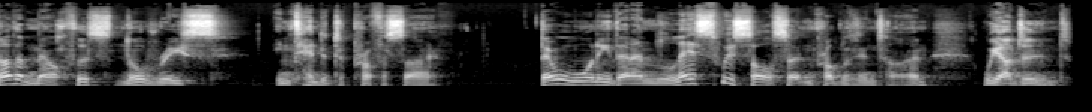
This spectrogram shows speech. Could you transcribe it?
Neither Malthus nor Rees intended to prophesy. They were warning that unless we solve certain problems in time, we are doomed.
